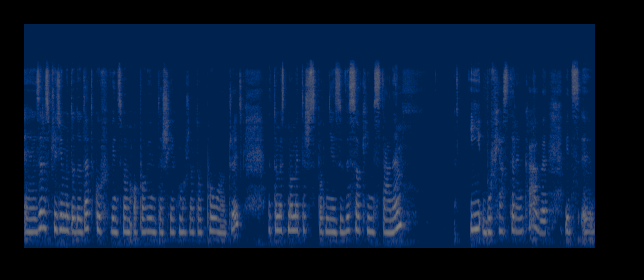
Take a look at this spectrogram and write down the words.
E, zaraz przejdziemy do dodatków, więc Wam opowiem też, jak można to połączyć. Natomiast mamy też spodnie z wysokim stanem i bufiaste rękawy, więc y,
